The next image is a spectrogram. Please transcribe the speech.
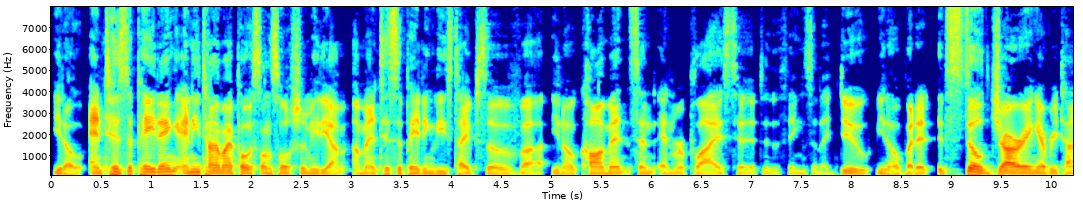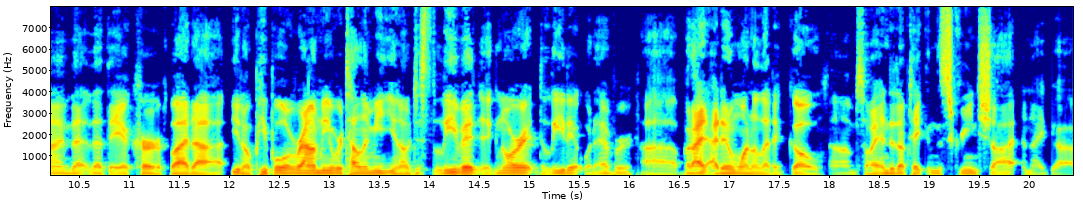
you know, anticipating anytime I post on social media, I'm, I'm anticipating these types of, uh, you know, comments and, and replies to, to the things that I do, you know, but it, it's still jarring every time that, that they occur. But, uh, you know, people around me were telling me, you know, just leave it, ignore it, delete it, whatever. Uh, but I, I didn't want to let it go. Um, so I ended up taking the screenshot and I uh,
